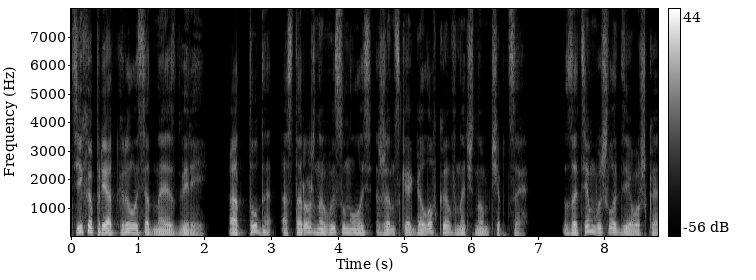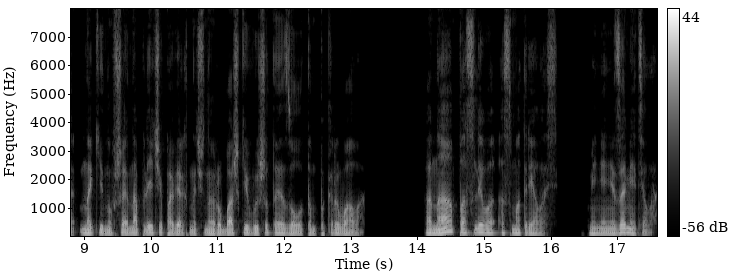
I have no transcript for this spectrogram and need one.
Тихо приоткрылась одна из дверей. Оттуда осторожно высунулась женская головка в ночном чепце. Затем вышла девушка, накинувшая на плечи поверх ночной рубашки вышитое золотом покрывало. Она опасливо осмотрелась. Меня не заметила.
